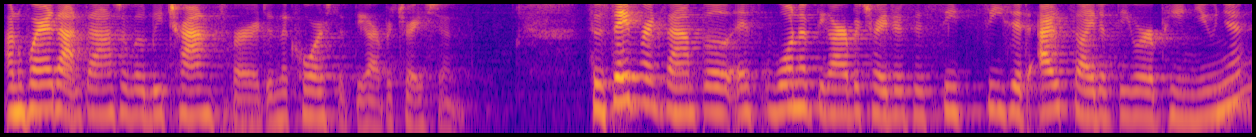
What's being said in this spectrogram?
and where that data will be transferred in the course of the arbitration. So, say for example, if one of the arbitrators is seat- seated outside of the European Union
